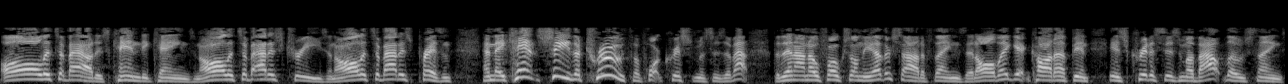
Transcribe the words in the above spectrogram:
all it's about is candy canes and all it's about is trees and all it's about is presents and they can't see the truth of what Christmas is about. But then I know folks on the other side of things that all they get caught up in is criticism about those things.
